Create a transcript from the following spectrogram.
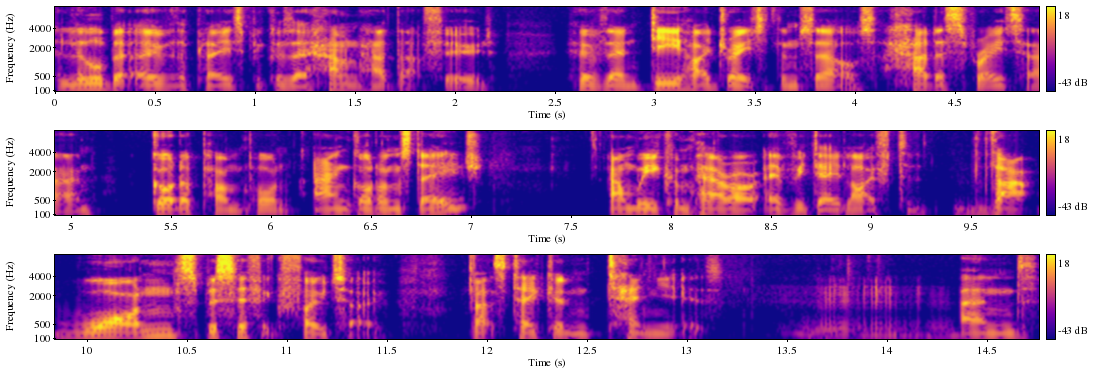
a little bit over the place because they haven't had that food, who have then dehydrated themselves, had a spray tan, got a pump on, and got on stage. And we compare our everyday life to that one specific photo that's taken 10 years. Hmm. And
